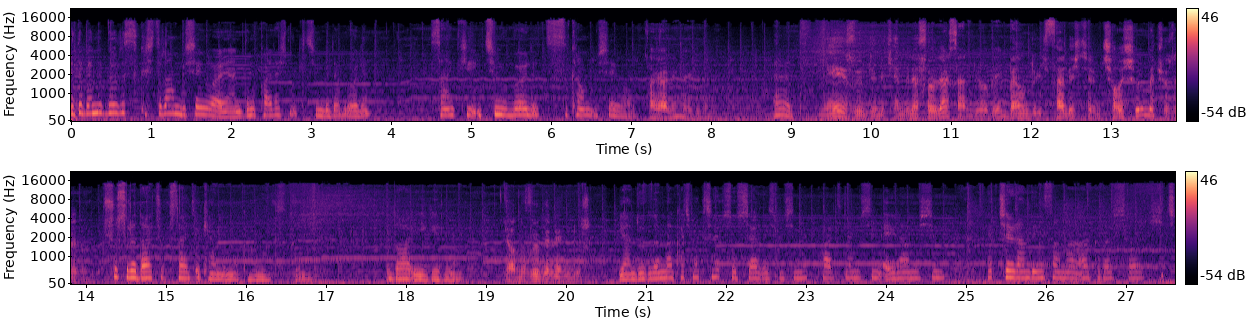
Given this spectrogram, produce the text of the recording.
bir de beni böyle sıkıştıran bir şey var yani. Bunu paylaşmak için bir de böyle sanki içimi böyle sıkan bir şey var. Hayalinle ilgili mi? Evet. Neye üzüldüğünü kendine söylersen diyor beyim. Ben onu içselleştiririm, çalışırım ve çözerim diyor. Şu sıra daha çok sadece kendimle kalmak istiyorum. Bu daha iyi geliyor. Yalnızlığı deneyimliyorsun. Yani duygularımdan kaçmak için hep sosyalleşmişim, hep partilemişim, eğlenmişim. Hep çevremde insanlar, arkadaşlar. Hiç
